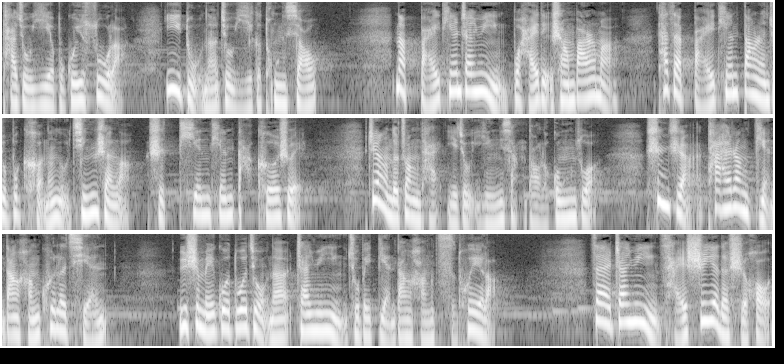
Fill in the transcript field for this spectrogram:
他就夜不归宿了，一赌呢就一个通宵。那白天詹云颖不还得上班吗？他在白天当然就不可能有精神了，是天天打瞌睡。这样的状态也就影响到了工作，甚至啊他还让典当行亏了钱。于是没过多久呢，詹云颖就被典当行辞退了。在詹云颖才失业的时候，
